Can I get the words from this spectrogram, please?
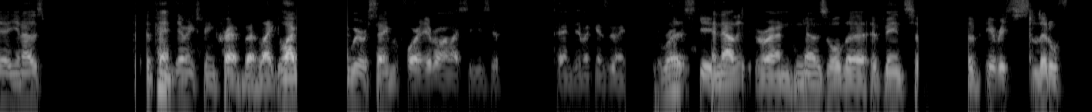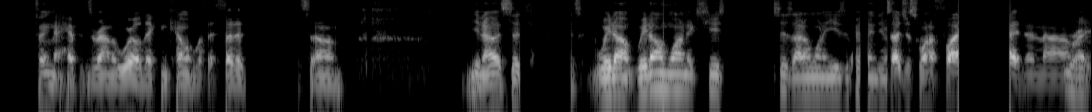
yeah, you know, the pandemic's been crap, but like like we were saying before, everyone likes to use the pandemic as an right. excuse. And now that everyone knows all the events of, of, every little thing that happens around the world, they can come up with it. But it's um, you know, it's, a, it's we don't we don't want excuses. I don't want to use the pandemic. I just want to fight and um, right.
